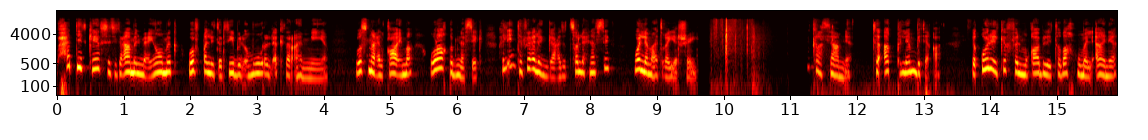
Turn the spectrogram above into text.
وحدد كيف ستتعامل مع يومك وفقا لترتيب الأمور الأكثر أهمية. واصنع القائمة وراقب نفسك. هل أنت فعلا قاعد تصلح نفسك ولا ما تغير شيء؟ الفكرة الثامنة تأقلم بثقة. يقول الكفة المقابل للتضخم الآن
